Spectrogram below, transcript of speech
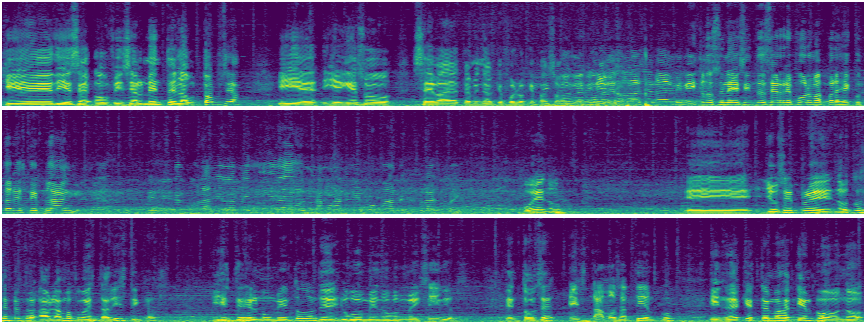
qué dice oficialmente la autopsia y, eh, y en eso se va a determinar qué fue lo que pasó. En el Congreso Nacional, ministro, se necesitan hacer reformas para ejecutar este plan. Bueno, eh, yo siempre, nosotros siempre hablamos con estadísticas y este es el momento donde hubo menos homicidios. Entonces, estamos a tiempo y no es que estemos a tiempo o no,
